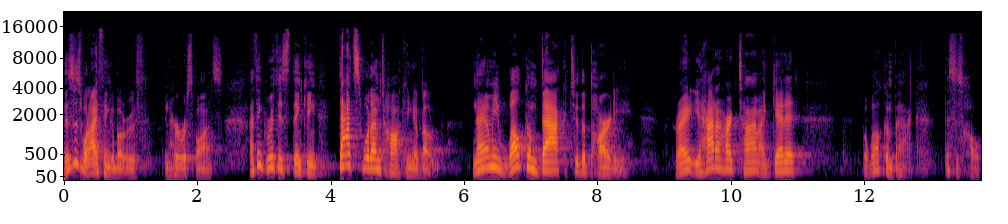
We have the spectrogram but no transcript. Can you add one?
This is what I think about Ruth in her response. I think Ruth is thinking, that's what I'm talking about. Naomi, welcome back to the party, right? You had a hard time, I get it, but welcome back. This is hope.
